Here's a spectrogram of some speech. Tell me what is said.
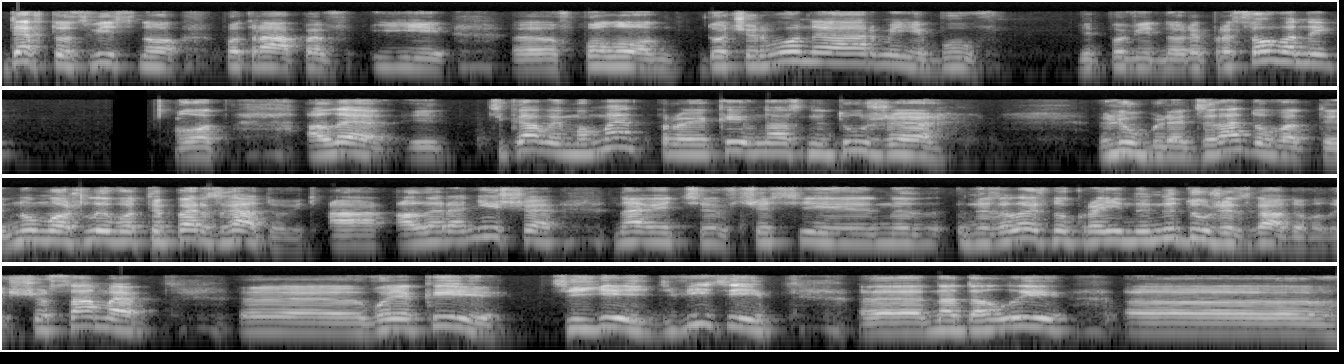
дехто, звісно, потрапив і е, в полон до Червоної армії, був відповідно репресований. От, але цікавий момент, про який в нас не дуже люблять згадувати. Ну, можливо, тепер згадують. А але раніше, навіть в часі незалежної України, не дуже згадували, що саме е, вояки цієї дивізії е, надали е,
